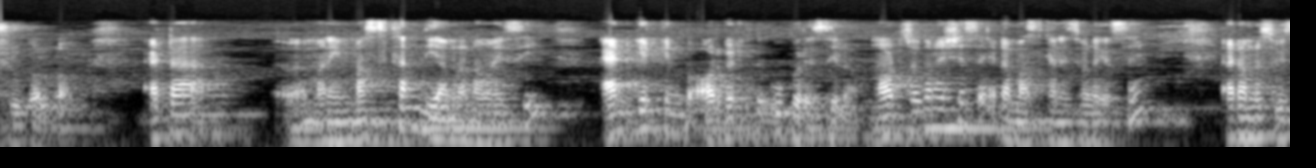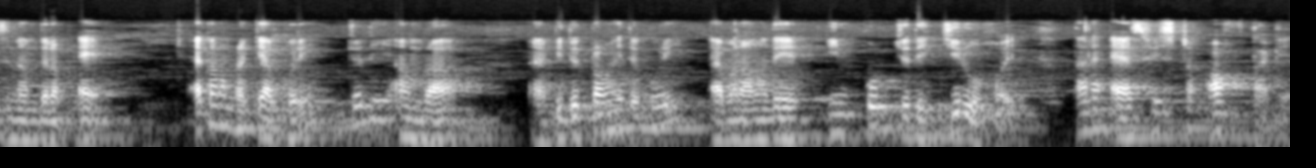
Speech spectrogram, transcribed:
শুরু করল। এটা মানে মাঝখান দিয়ে আমরা নামাইছি অ্যান্ড গেট কিংবা অর্গেট কিন্তু উপরে ছিল। নট যখন এসেছে, এটা মাঝখানে চলে গেছে। এটা আমরা সুইচের নাম দিলাম এ এখন আমরা খেয়াল করি, যদি আমরা বিদ্যুৎ প্রবাহিত করি এবং আমাদের ইনপুট যদি জিরো হয়, তাহলে এ সুইচটা অফ থাকে।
